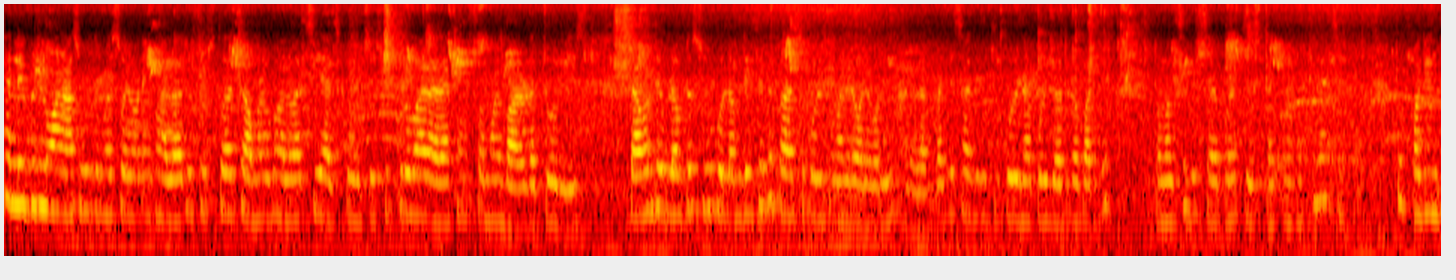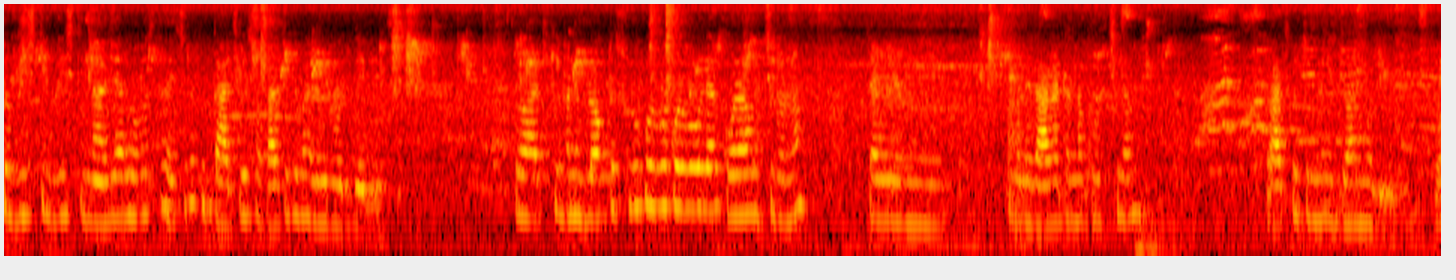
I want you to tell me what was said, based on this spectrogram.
হ্যালো এভরিওয়ান আসলে তোমরা সবাই অনেক ভালো আছো, সুস্থ আছো, আমরাও ভালো আছি। আজকে হচ্ছে শুক্রবার আর এখন সময় বারোটা চল্লিশ। তো আমাদের ব্লগটা শুরু করলাম, দেখতে থাকো করি তোমাদের অনেক অনেক ভালো লাগবে। আজকে সারাদিন কী করি না করি যতটা পারব তোমার সাথে শেয়ার করার চেষ্টা করব, ঠিক আছে? তো কদিন তো বৃষ্টি বৃষ্টি না যাওয়ার অবস্থা হয়েছিল, কিন্তু আজকে সকাল থেকে ভালোই রোদ বেরিয়েছে। তো আজকে মানে ব্লগটা শুরু করব করব বলে আর করা হচ্ছিল না। তাই বলে রান্না টান্না করছিলাম। তো আজকে হচ্ছে মেয়ের জন্মদিন। তো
